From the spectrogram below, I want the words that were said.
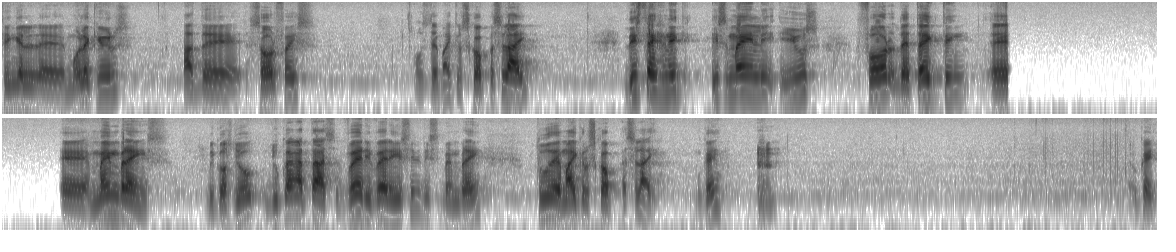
single uh, molecules at the surface of the microscope slide. This technique is mainly used for detecting uh, uh, membranes because you, you can attach very, very easily this membrane to the microscope slide, okay? okay,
